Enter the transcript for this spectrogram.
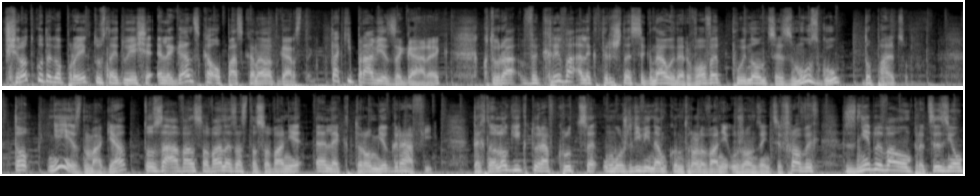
W środku tego projektu znajduje się elegancka opaska na nadgarstek, taki prawie zegarek, która wykrywa elektryczne sygnały nerwowe płynące z mózgu do palców. To nie jest magia, to zaawansowane zastosowanie elektromiografii, technologii, która wkrótce umożliwi nam kontrolowanie urządzeń cyfrowych z niebywałą precyzją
